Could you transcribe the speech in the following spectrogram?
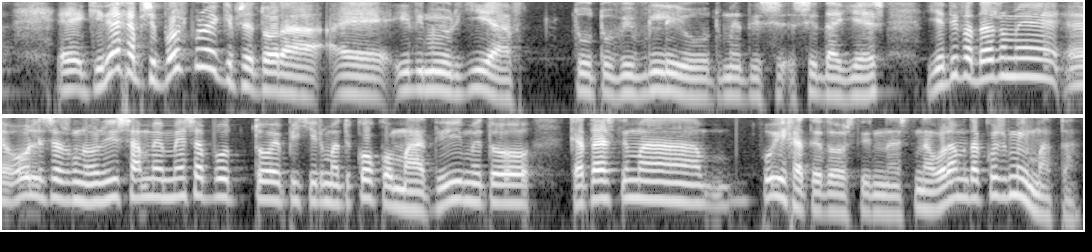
ε, κυρία Χαψή, πώς προέκυψε τώρα ε, η δημιουργία αυτού του βιβλίου με τις συνταγές, γιατί φαντάζομαι ε, όλοι σας γνωρίσαμε μέσα από το επιχειρηματικό κομμάτι, με το κατάστημα που είχατε εδώ στην, στην αγορά με τα κοσμήματα.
